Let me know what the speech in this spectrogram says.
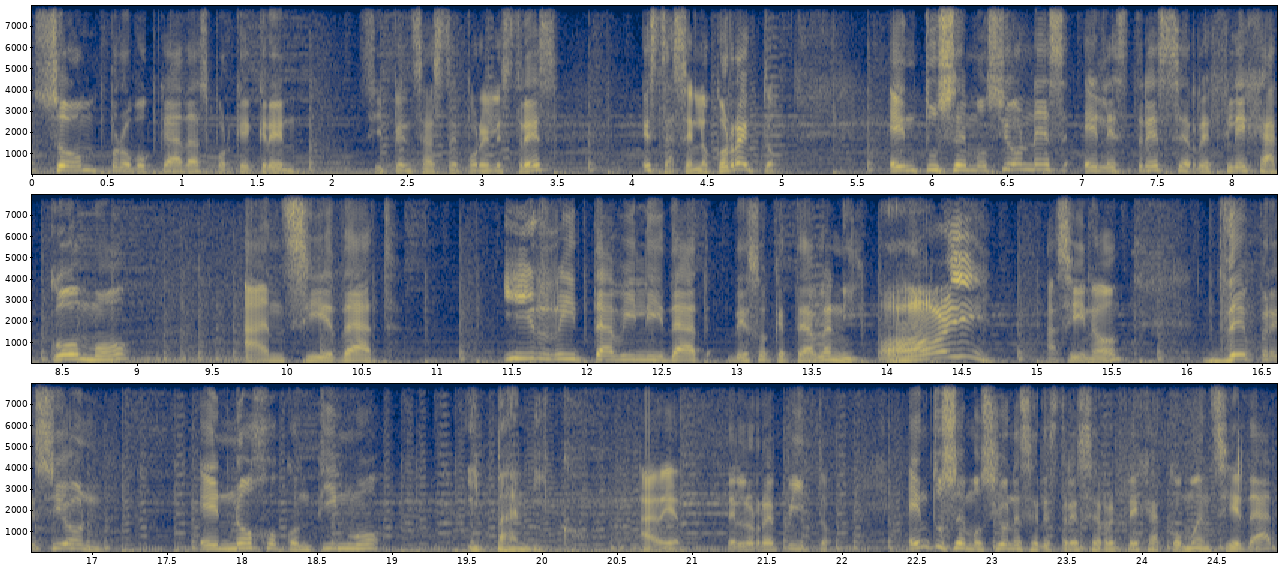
son provocadas por qué creen. Si pensaste por el estrés, estás en lo correcto. En tus emociones el estrés se refleja como ansiedad, irritabilidad, de eso que te hablan y ¡ay! Así, ¿no? Depresión, enojo continuo y pánico. A ver, te lo repito. En tus emociones el estrés se refleja como ansiedad,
